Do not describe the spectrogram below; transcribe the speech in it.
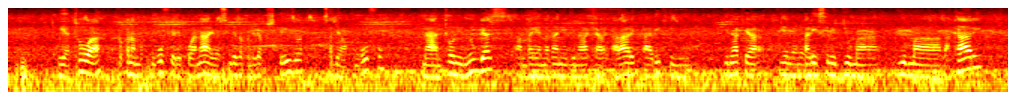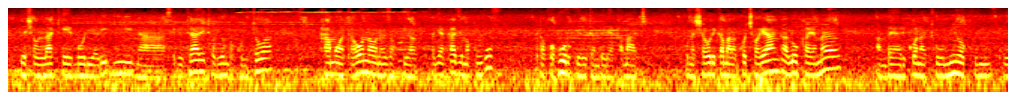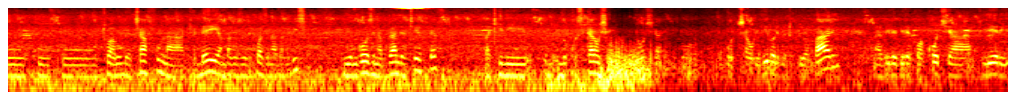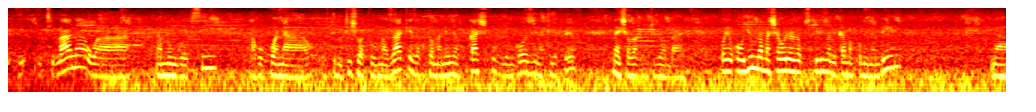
kuyatoa kutokana na mapungufu yaliyokuwa nayo, asingeweza kuendelea kusikilizwa sababu ya mapungufu, na Antonio Nugas ambaye nadhani jina lake halisi ni Juma Juma Bakari. Pia shauri lake bodi ya ligi na sekretari waliomba kulitoa, kama wataona wanaweza kuyafanyia kazi mapungufu, watakuwa huru kuyaleta mbele ya kamati. Kuna shauri kama la kocha wa Yanga Luka Yamal ambaye alikuwa anatuhumiwa kutoa lugha chafu na kebei ambazo zilikuwa zinadhalilisha viongozi na brand ya TFF, lakini imekosekana ushahidi wa kutosha, hivyo shauri hilo limetupiliwa mbali. Na vile vile kwa kocha Pierre Itimana wa Namungo FC hakukuwa na uthibitisho wa tuhuma zake za kutoa maneno ya kukashfu viongozi na TFF na shauri lake kutupiliwa mbali. Kwa hiyo kwa ujumla mashauri yaliweza kusikilizwa ni kama kumi na mbili na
